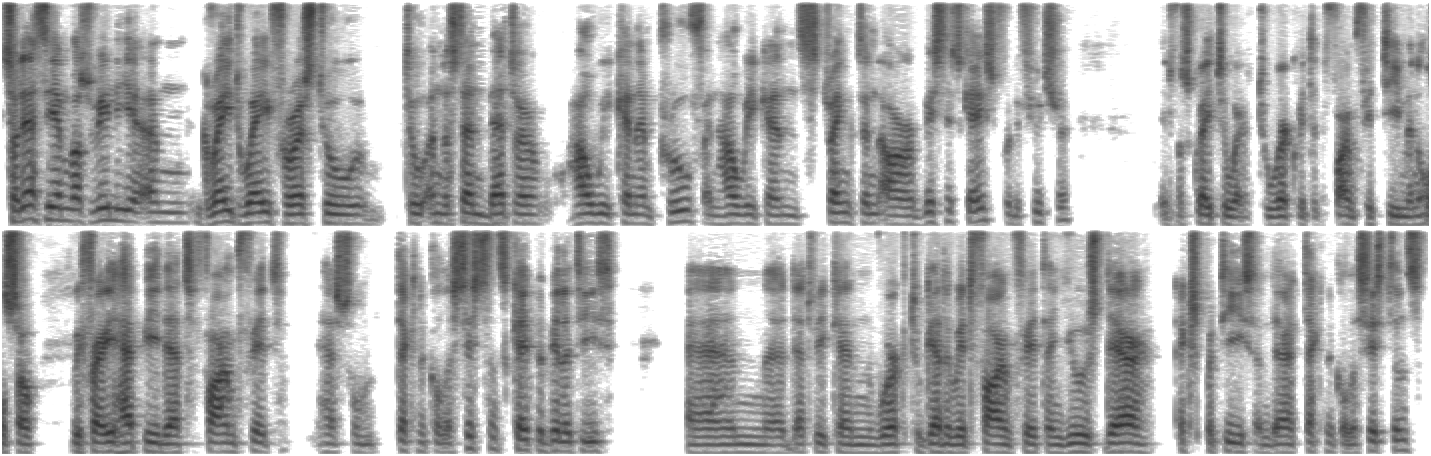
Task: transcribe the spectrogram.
So the SDM was really a um, great way for us to to understand better how we can improve and how we can strengthen our business case for the future it was great to work, to work with the FarmFit team. And also, we're very happy that FarmFit has some technical assistance capabilities and uh, that we can work together with FarmFit and use their expertise and their technical assistance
